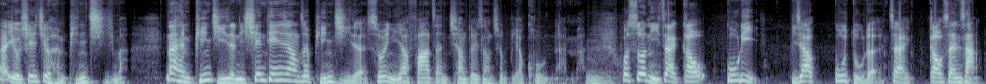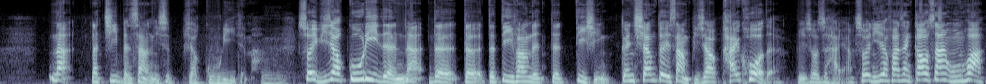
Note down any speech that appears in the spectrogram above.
那有些就很贫瘠嘛，那很贫瘠的，你先天上是贫瘠的，所以你要发展相对上就比较困难嘛，或者说你在高孤立比较孤独的在高山上。那那基本上你是比较孤立的嘛，所以比较孤立的那的的的地方的的地形跟相对上比较开阔的，比如说是海洋，所以你就发现高山文化，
